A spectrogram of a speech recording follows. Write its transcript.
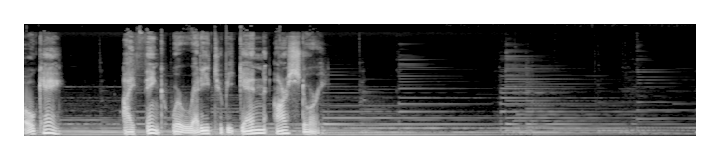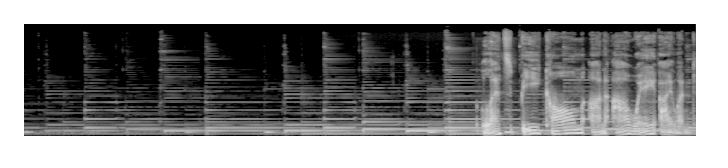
Okay, I think we're ready to begin our story. Let's be calm on Ahway Island.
